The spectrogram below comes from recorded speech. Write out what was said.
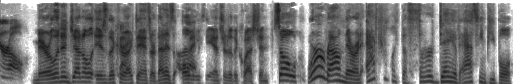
general. Maryland in general is the correct answer. That is All right. always the answer to the question. So we're around there, and after like the third day of asking people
